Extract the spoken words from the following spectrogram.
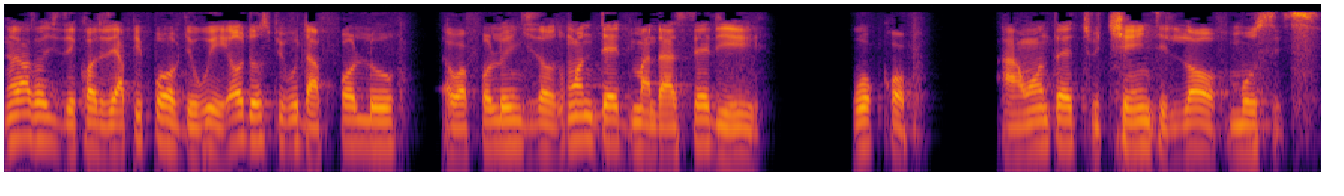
You know, that's what they call it. They are people of the way. All those people that follow that were following Jesus. One dead man that said he woke up and wanted to change the law of Moses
